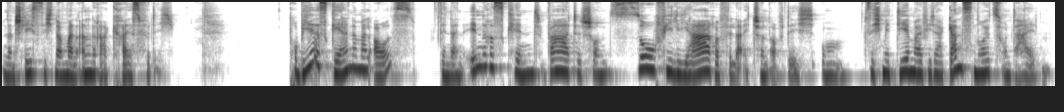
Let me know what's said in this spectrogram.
Und dann schließt sich nochmal ein anderer Kreis für dich. Probier es gerne mal aus, denn dein inneres Kind wartet schon so viele Jahre vielleicht schon auf dich, um sich mit dir mal wieder ganz neu zu unterhalten.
